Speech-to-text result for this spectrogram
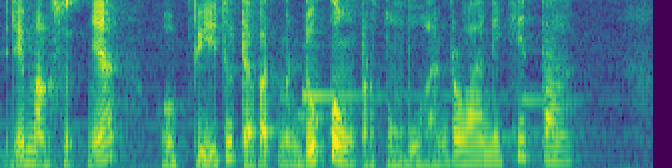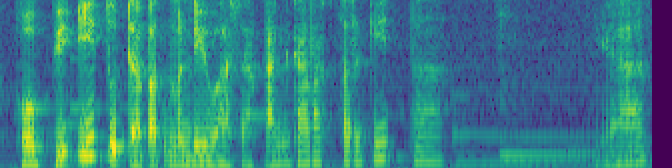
Jadi maksudnya hobi itu dapat mendukung pertumbuhan rohani kita. Hobi itu dapat mendewasakan karakter kita. Ya,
